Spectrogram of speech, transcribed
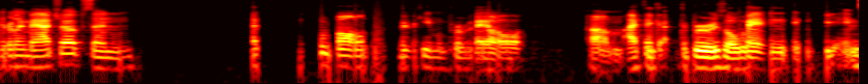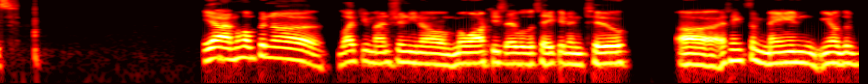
early matchups and overall their team will prevail um, I think the Brewers will win in games. Yeah, I'm hoping. Uh, like you mentioned, you know, Milwaukee's able to take it in two. Uh, I think the main, you know, the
